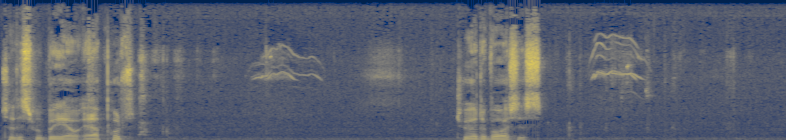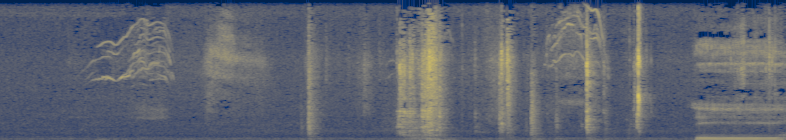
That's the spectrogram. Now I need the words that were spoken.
So this will be our output to our devices. The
